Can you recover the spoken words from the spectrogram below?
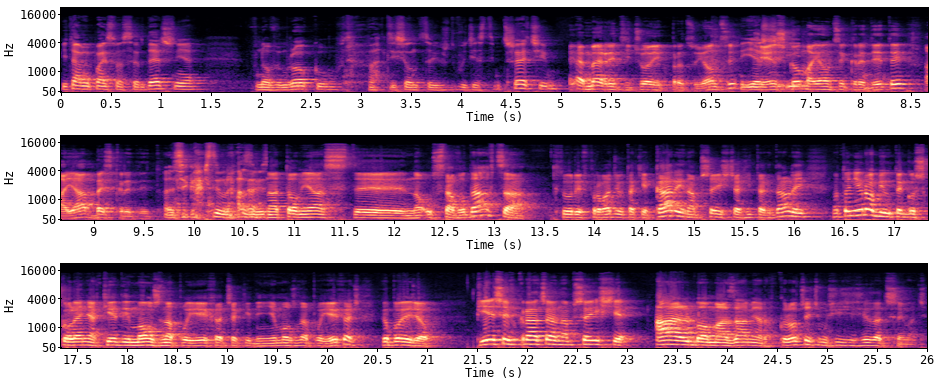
Witamy Państwa serdecznie w nowym roku, w 2023. Emeryt i człowiek pracujący, Jest ciężko, i- mający kredyty, a ja bez kredytu. Ale za każdym razem jest Natomiast y, no, ustawodawca, który wprowadził takie kary na przejściach i tak dalej, no to nie robił tego szkolenia, kiedy można pojechać, a kiedy nie można pojechać, tylko powiedział, pieszy wkracza na przejście albo ma zamiar wkroczyć, musicie się zatrzymać.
